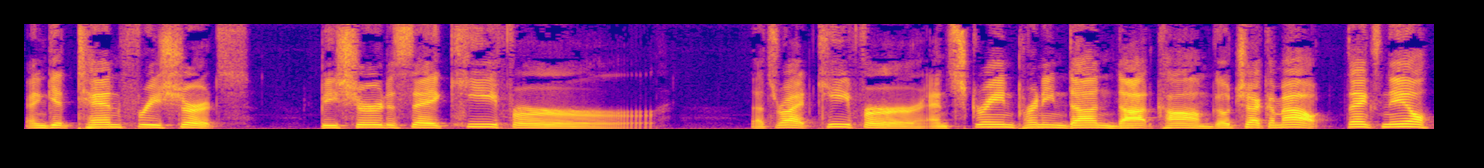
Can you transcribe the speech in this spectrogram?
and get 10 free shirts. Be sure to say Keefer. That's right, Keefer and screenprintingdone.com. Go check them out. Thanks, Neil.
